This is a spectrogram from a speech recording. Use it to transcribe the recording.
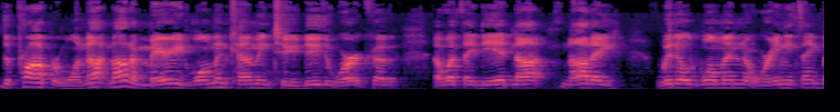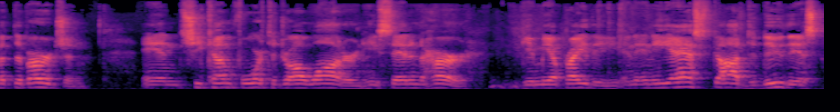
the proper one, not, not a married woman coming to do the work of, of what they did, not, not a widowed woman or anything, but the virgin. And she come forth to draw water, and he said unto her, Give me, I pray thee. And, and he asked God to do this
